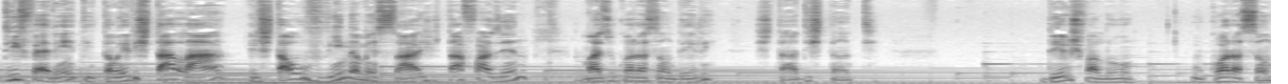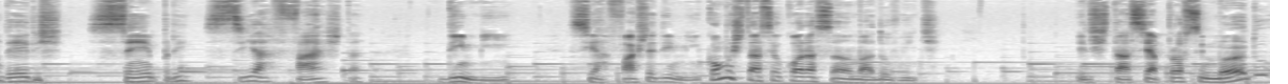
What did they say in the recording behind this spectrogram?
diferentes. Então ele está lá, ele está ouvindo a mensagem, está fazendo, mas o coração dele está distante. Deus falou: o coração deles sempre se afasta de mim. se afasta de mim. Como está seu coração, amado ouvinte? Ele está se aproximando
